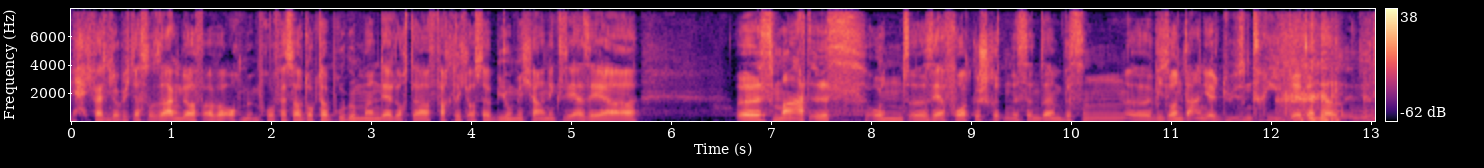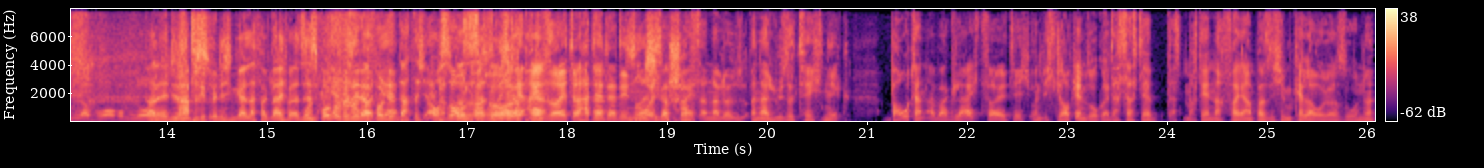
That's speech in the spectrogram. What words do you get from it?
ja, ich weiß nicht, ob ich das so sagen darf, aber auch mit dem Professor Dr. Brüggemann, der doch da fachlich aus der Biomechanik sehr, sehr äh, smart ist und äh, sehr fortgeschritten ist in seinem Wissen, äh, wie so ein Daniel Düsentrieb, der dann da in diesem Labor rumläuft. Daniel Düsentrieb finde ich ein geiler Vergleich, weil als ich das Foto ja, gesehen habe, von der- dem dachte ich ja, auch so, auf, das ist halt so ein auf richtiger der einen. Seite hat er da den so neuesten. Scheiß Analy Analysetechnik, baut dann aber gleichzeitig, und ich glaube dem sogar, dass das der, das macht er nach Feierabend bei sich im Keller oder so, ne?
